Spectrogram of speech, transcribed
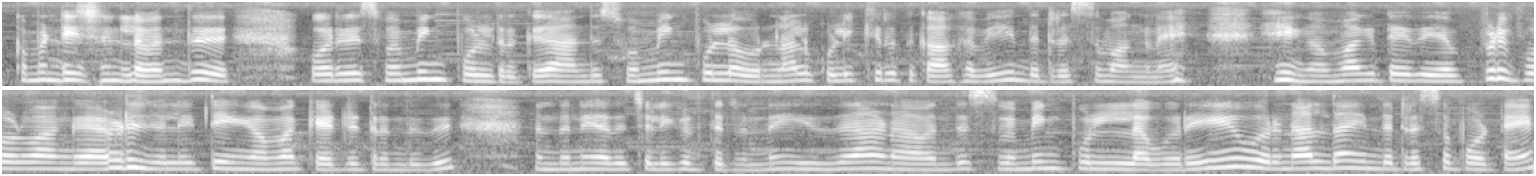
அக்கமெண்டேஷனில் வந்து ஒரு ஸ்விம்மிங் பூல் இருக்குது அந்த ஸ்விம்மிங் பூலில் ஒரு நாள் குளிக்கிறதுக்காகவே இந்த ட்ரெஸ் வாங்கினேன். எங்கள் அம்மாக்கிட்ட இது எப்படி போடுவாங்க அப்படின்னு சொல்லிட்டு எங்கள் அம்மா கேட்டுட்டு இருந்தது. அந்தனே அதை சொல்லி கொடுத்துட்டு இருந்தேன். இதுதான் நான் வந்து ஸ்விம்மிங் பூலில் ஒரே ஒரு நாள் தான் இந்த ட்ரெஸ்ஸை போட்டேன்.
